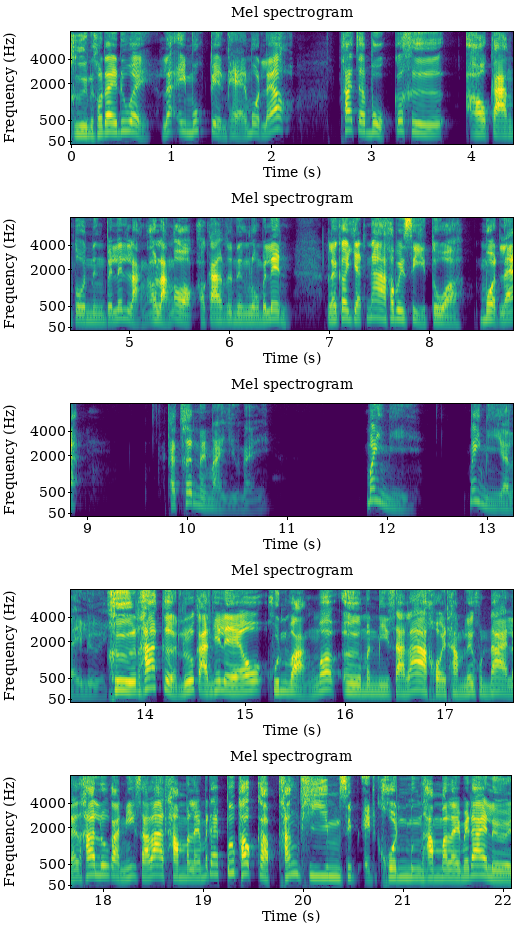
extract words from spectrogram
คืนเขาได้ด้วย และไอ้มุกเปลี่ยนแผนหมดแล้ว ถ้าจะบุกก็คือเอากลางตัวหนึ่งไปเล่นหลัง เอาหลังออก เอากลางตัวหนึ่งลงไปเล่น แล้วก็ยัดหน้าเข้าไป 4 ตัว หมดแล้ว แพทเทิร์นใหม่ๆอยู่ไหน ไม่มี ไม่มีอะไรเลย คือถ้าเกิดฤดูกาลที่แล้ว คุณหวังว่าเออมันมีซาร่าคอยทำให้คุณได้ แล้วถ้าฤดูกาลนี้ซาร่าทำอะไรไม่ได้ปุ๊บเท่ากับทั้งทีม 11 คนมึงทำอะไรไม่ได้เลย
